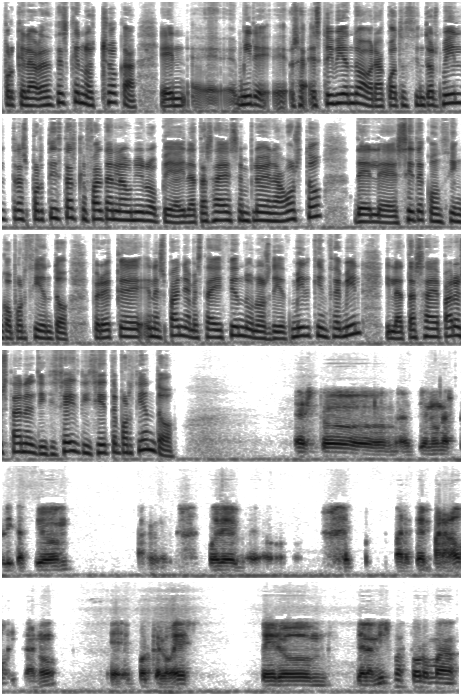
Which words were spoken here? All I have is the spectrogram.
porque la verdad es que nos choca. Mire, o sea, estoy viendo ahora 400.000 transportistas que faltan en la Unión Europea y la tasa de desempleo en agosto del 7,5%, pero es que en España me está diciendo unos 10.000, 15.000 y la tasa de paro está en el 16, 17%. Esto tiene una explicación puede eh, parecer paradójica, ¿no? Eh, porque lo es. Pero de la misma forma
